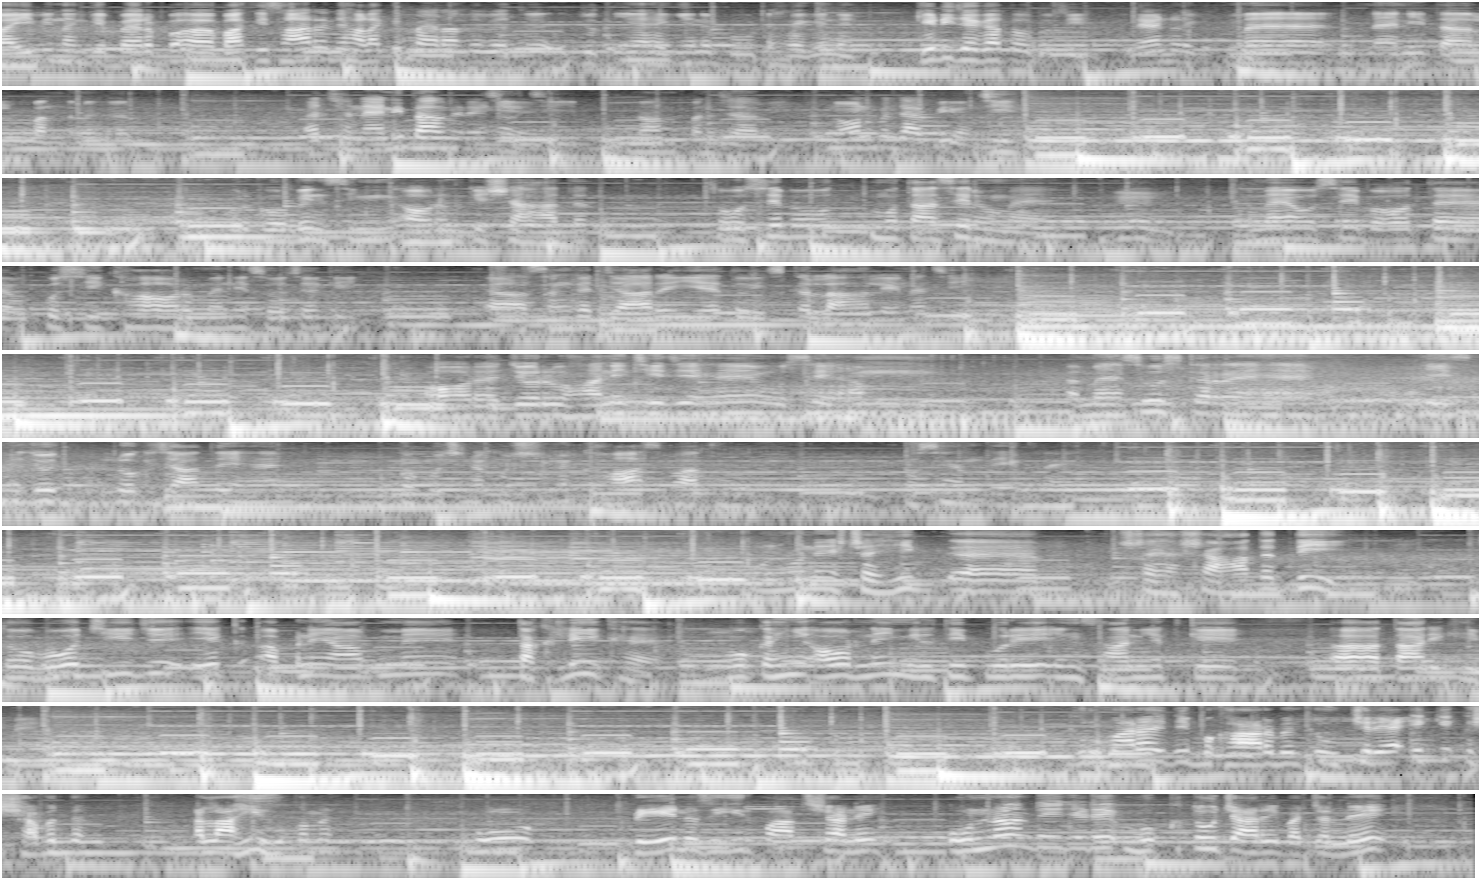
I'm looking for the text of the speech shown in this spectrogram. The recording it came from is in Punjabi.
ਬਾਈ ਵੀ ਨੰਗੇ ਪੈਰ ਬ- ਬਾਕੀ ਸਾਰਿਆਂ ਦੇ ਹਾਲਾਂਕਿ ਪੈਰਾਂ ਦੇ ਵਿੱਚ ਜੁੱਤੀਆਂ ਹੈਗੀਆਂ ਨੇ ਬੂਟ ਹੈਗੇ ਨੇ ਕਿਹੜੀ ਜਗ੍ਹਾ ਤੋਂ ਤੁਸੀਂ ਰਹਿਣ ਵਾਲੇ ਕਿੱਥੇ? मैं नैनीताल पंतनगर ਅੱਛਾ ਨੈਨੀਤਾਲ ਦੇ ਰਹਿੰਦੇ जी ਹੋ जी नॉन पंजाबी ਨੌਨ ਪੰਜਾਬੀ ਹੋ जी गुरु गोविंद सिंह और उनकी शहादत तो उससे बहुत मुतासिर हूँ मैं ਹੂੰ तो मैं उससे बहुत अ, कुछ सीखा और मैंने सोचा कि अ, संगत जा रही है तो इसका लाहा लेना चाहिए जो रूहानी चीज़ें हैं, उसे हम महसूस कर रहे हैं कि इसमें जो लोग जाते हैं तो कुछ ना कुछ में खास बात होगी उसे हम देख रहे हैं। उन्होंने शहीद शहादत दी तो वो चीज़ एक अपने आप में तख्लीक है, वो कहीं और नहीं मिलती पूरी इंसानियत के तारीखी में। ਮਹਾਰਾਜ ਦੇ ਬੁਖਾਰ ਵਿੱਚ ਉਚਰਿਆ ਇੱਕ ਇੱਕ ਸ਼ਬਦ ਅਲਾਹੀ ਹੁਕਮ ਹੈ। ਉਹ ਬੇਨਜ਼ੀਰ ਪਾਤਸ਼ਾਹ ਨੇ, ਉਹਨਾਂ ਦੇ ਜਿਹੜੇ ਮੁਖ ਤੋਂ ਚਾਰੇ ਬਚਨ ਨੇ,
